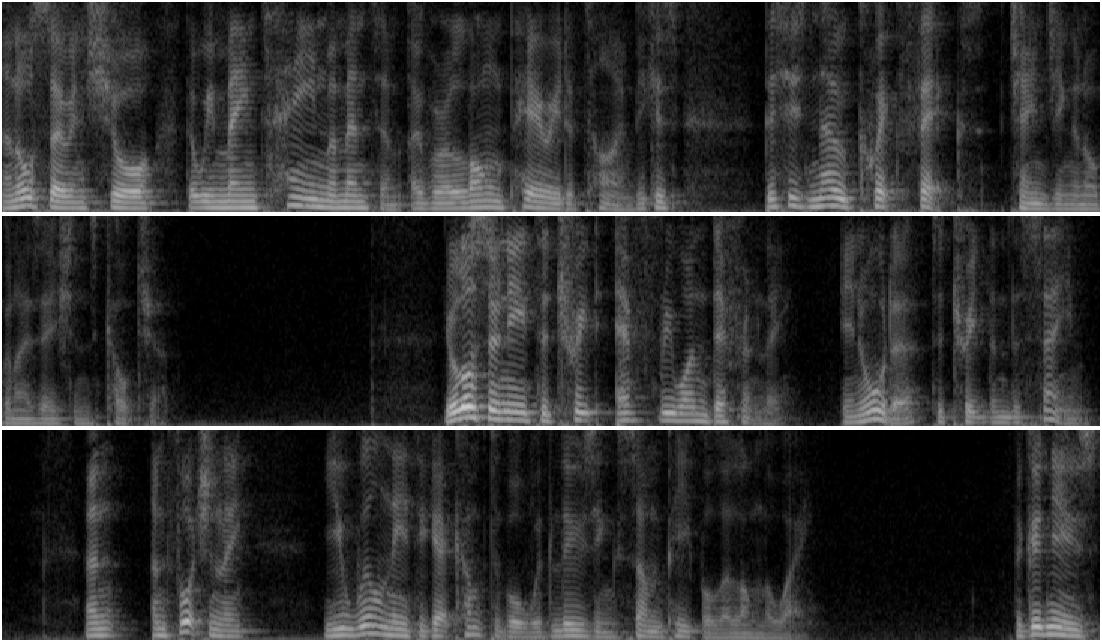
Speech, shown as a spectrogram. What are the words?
and also ensure that we maintain momentum over a long period of time because this is no quick fix changing an organisation's culture. You'll also need to treat everyone differently in order to treat them the same. And unfortunately, you will need to get comfortable with losing some people along the way. The good news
